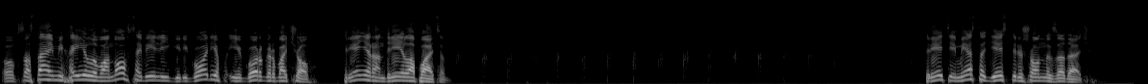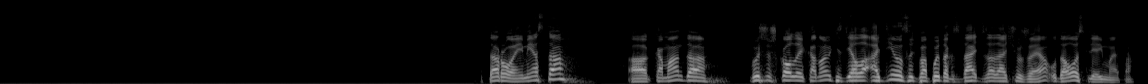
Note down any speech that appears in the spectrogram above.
В составе Михаил Иванов, Савелий Григорьев и Егор Горбачев. Тренер Андрей Лопатин. Третье место 10 решенных задач. Второе место. А, Команда Высшей школы экономики сделала 11 попыток сдать задачу уже. Удалось ли им это?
